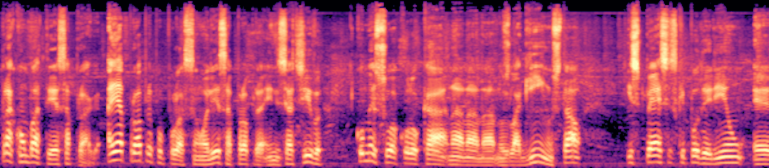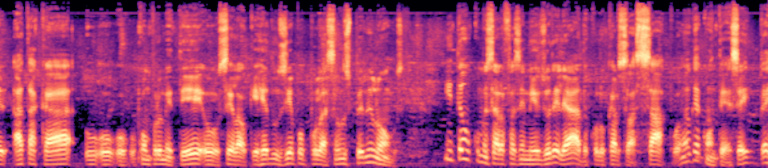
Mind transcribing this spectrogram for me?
para combater essa praga. Aí a própria população ali, essa própria iniciativa, começou a colocar na, na, na, nos laguinhos tal espécies que poderiam é, atacar ou, ou, comprometer ou sei lá o que reduzir a população dos pernilongos. Então começaram a fazer meio de orelhada, colocaram, sei lá, sapo. Aí o que acontece? Aí, aí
